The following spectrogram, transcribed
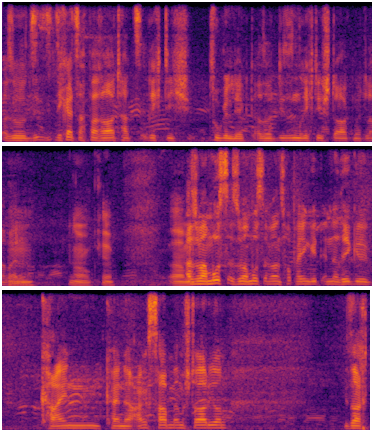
also Sicherheitsapparat hat richtig zugelegt. Also die sind richtig stark mittlerweile. Mhm. Ja, okay. Ähm, Also man muss, also man muss, wenn man ins Hopper hingeht, in der Regel kein, keine Angst haben im Stadion. Wie gesagt,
